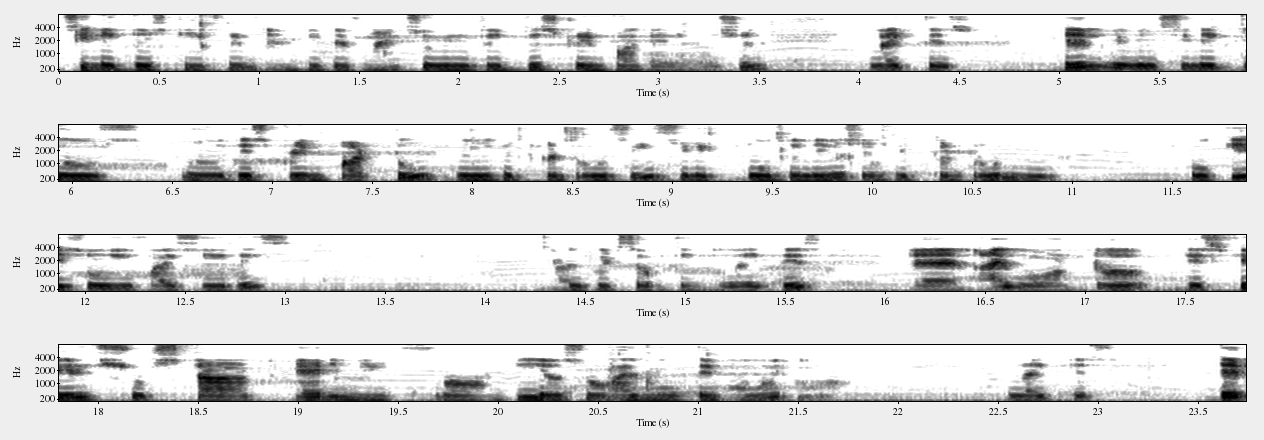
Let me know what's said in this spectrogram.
select those keyframe and hit f9 so we will get this trim path animation like this. Then we will select those uh, this trim path 2 we will hit control c select both the layers and hit control v. Okay so if i see this i'll get something like this. And i want uh, this field should start animate from here so i'll move them over here like this. Then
